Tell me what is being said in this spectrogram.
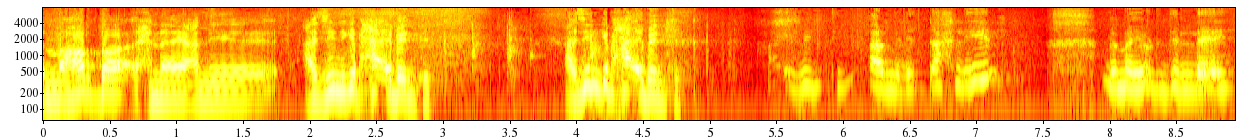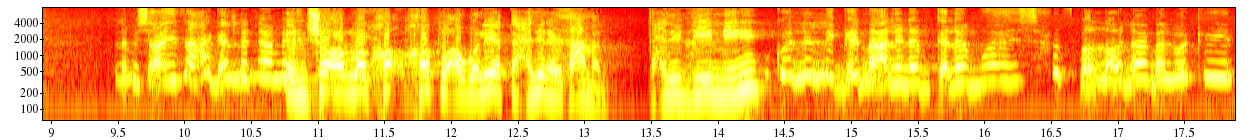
النهارده إحنا يعني عايزين نجيب حق بنتك. عايزين نجيب حق بنتك. يا بنتي أعمل التحليل بما يرضي الله. أنا مش عايزة حاجة إلا نعمل إن شاء الله خطوة أولية التحليل هيتعمل. تحليل دي إن إيه؟ جانا علينا بكلام وحش. حسب الله ونعم الوكيل.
